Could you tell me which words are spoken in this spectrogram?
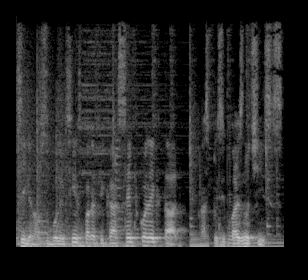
siga nossos boletins para ficar sempre conectado às principais notícias.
